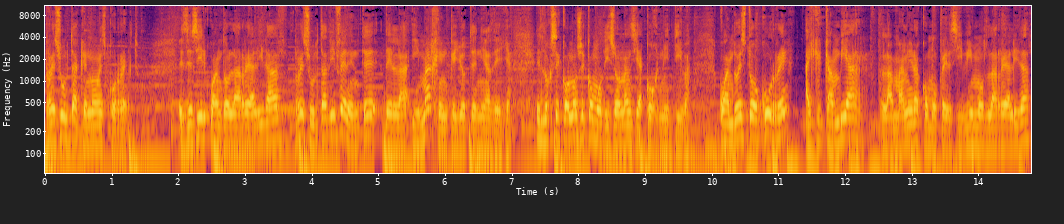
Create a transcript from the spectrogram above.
resulta que no es correcto. Es decir, cuando la realidad resulta diferente de la imagen que yo tenía de ella. Es lo que se conoce como disonancia cognitiva. Cuando esto ocurre, hay que cambiar la manera como percibimos la realidad.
